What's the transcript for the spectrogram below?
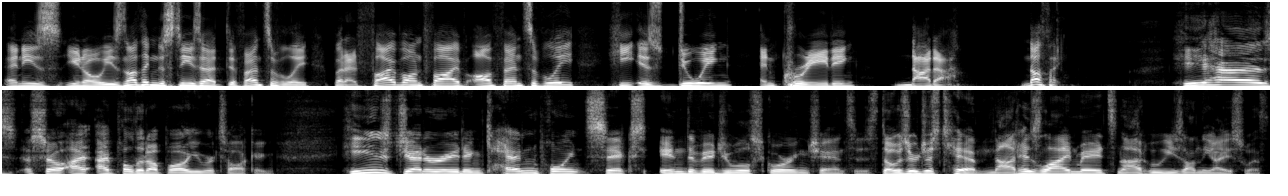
and he's you know he's nothing to sneeze at defensively. But at five on five offensively, he is doing and creating nada, nothing. He has so I, I pulled it up while you were talking. He is generating 10.6 individual scoring chances. Those are just him, not his line mates, not who he's on the ice with.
